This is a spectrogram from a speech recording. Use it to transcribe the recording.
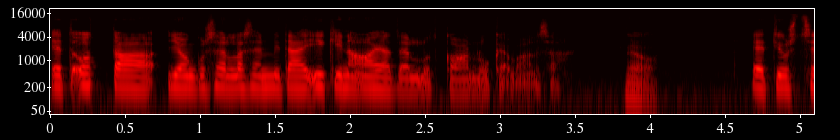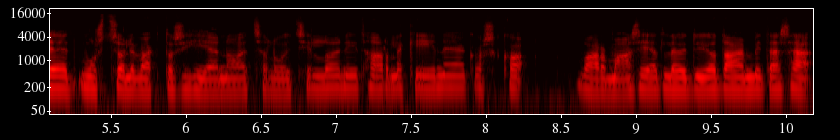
että ottaa jonkun sellaisen, mitä ei ikinä ajatellutkaan lukevansa. Joo. Että just se, että musta se oli vaikka tosi hienoa, että sä luit silloin niitä harlekiineja, koska varmaan sieltä löytyi jotain, mitä sä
